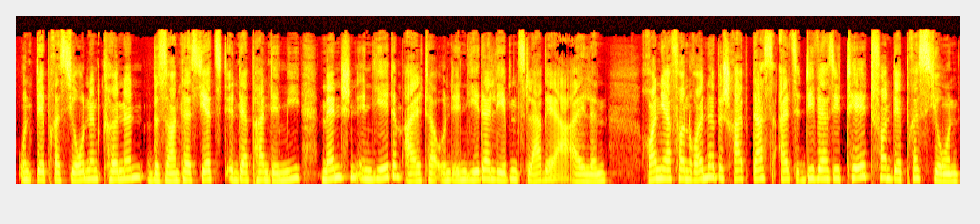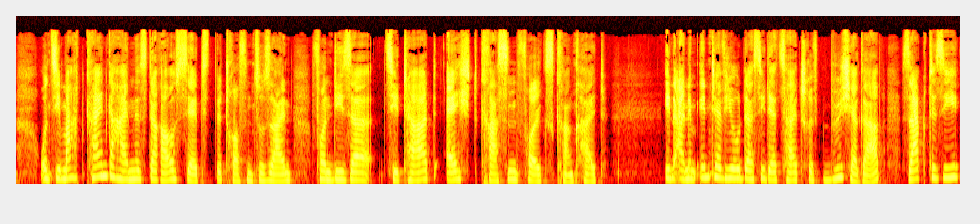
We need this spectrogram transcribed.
und Depressionen können, besonders jetzt in der Pandemie, Menschen in jedem Alter und in jeder Lebenslage ereilen. Ronja von Rönne beschreibt das als Diversität von Depression und sie macht kein Geheimnis daraus, selbst betroffen zu sein von dieser, Zitat, echt krassen Volkskrankheit. In einem Interview, das sie der Zeitschrift Bücher gab, sagte sie,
